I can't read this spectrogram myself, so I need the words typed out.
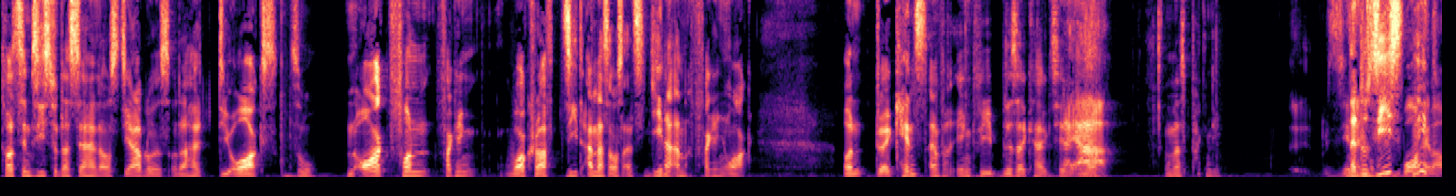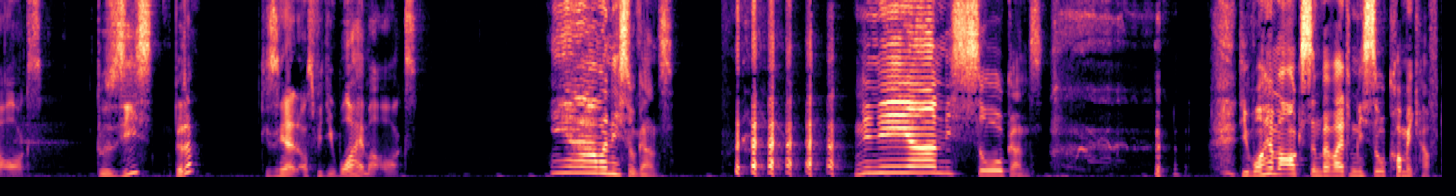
Trotzdem siehst du, dass der halt aus Diablo ist. Oder halt die Orks, so. Ein Ork von fucking Warcraft sieht anders aus als jeder andere fucking Ork. Und du erkennst einfach irgendwie Blizzard-Charaktere. Naja. Und das packen die. Sie Na, halt du wie siehst die Warhammer Orks. Du siehst. Bitte? Die sehen halt aus wie die Warhammer Orks. Ja, aber nicht so ganz. nee, nee, ja, nicht so ganz. die Warhammer Orks sind bei weitem nicht so comichaft.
